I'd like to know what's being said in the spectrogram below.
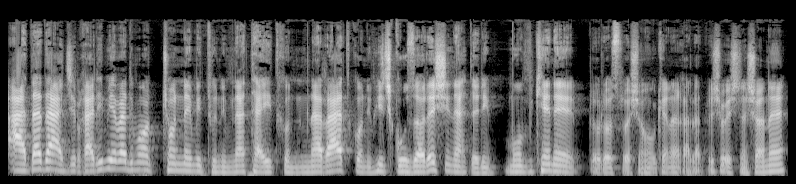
عدد عجیب غریبیه ولی ما چون نمی‌تونیم نه تایید کنیم نه رد کنیم هیچ گزارشی نداریم. ممکنه درست باشه ممکنه غلط بشه بهش نشانه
